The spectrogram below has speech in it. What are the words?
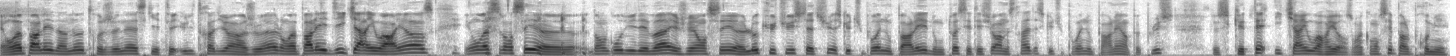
Et on va parler d'un autre jeunesse qui était ultra dur et injouable. On va parler d'Ikari Warriors. Et on va se lancer euh, dans le gros du débat. Et je vais lancer euh, Locutus là-dessus. Est-ce que tu pourrais nous parler Donc, toi, c'était sur Amstrad. Est-ce que tu pourrais nous parler un peu plus de ce qu'était Ikari Warriors? On va commencer par le premier.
